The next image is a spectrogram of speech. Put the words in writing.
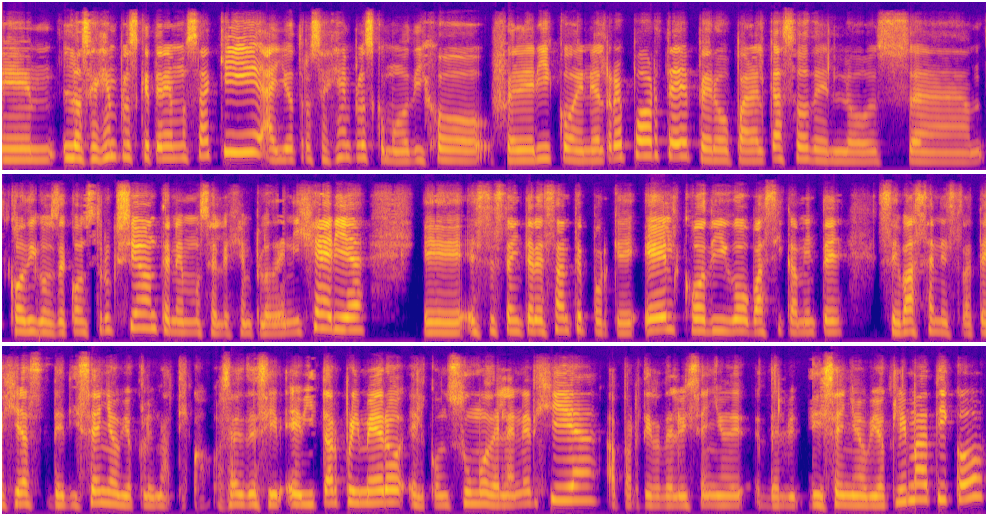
Em, los ejemplos que tenemos aquí, hay otros ejemplos, como dijo Federico en el reporte, pero para el caso de los ah, códigos de construcción tenemos el ejemplo de Nigeria. Eh, este está interesante porque el código básicamente se basa en estrategias de diseño bioclimático, o sea, es decir, evitar primero el consumo de la energía a partir del diseño, del diseño bioclimático.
